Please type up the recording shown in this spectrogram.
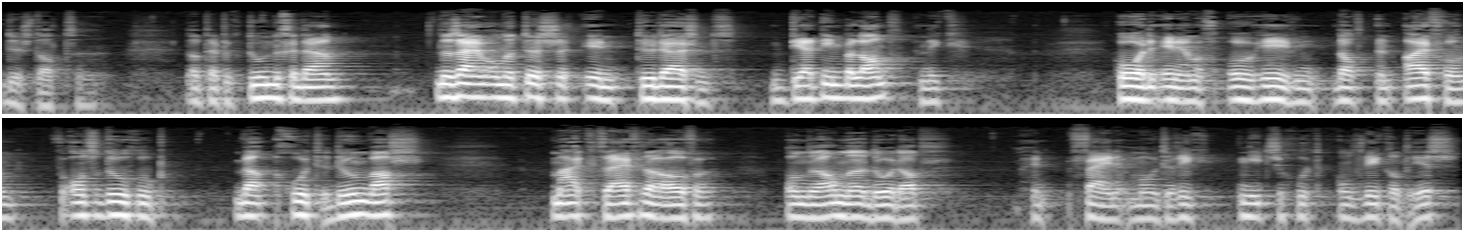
Dus dat, uh, dat heb ik toen gedaan. Dan zijn we ondertussen in 2013 beland. En ik hoorde in mijn omgeving dat een iPhone voor onze doelgroep wel goed te doen was. Maar ik twijfel daarover. Onder andere doordat mijn fijne motoriek niet zo goed ontwikkeld is.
